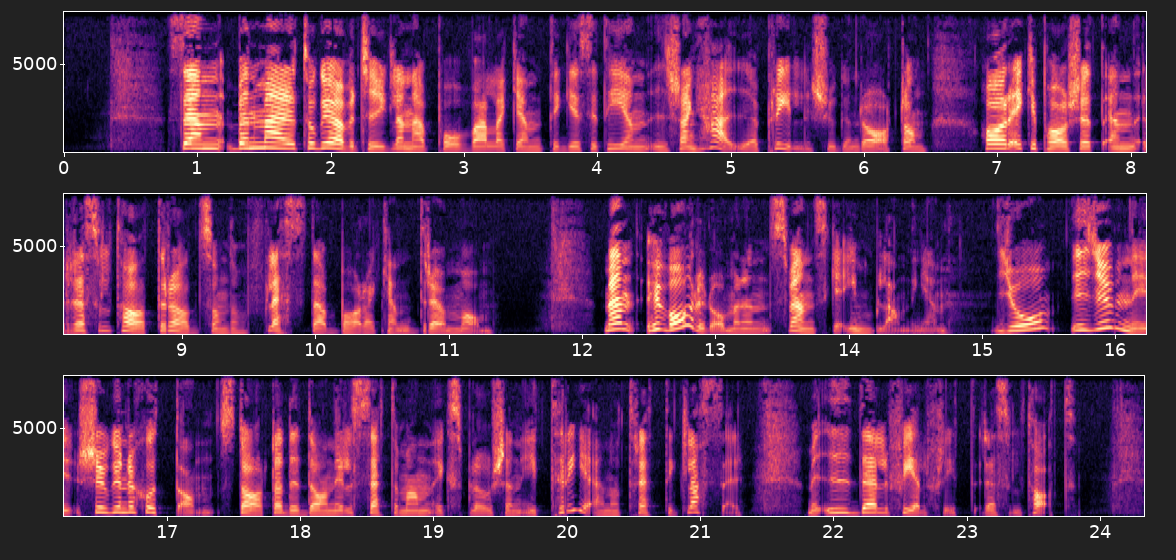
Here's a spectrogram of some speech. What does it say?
Sen Ben Mer tog över tyglarna på Wallaken till GCT'n i Shanghai i april 2018 har ekipaget en resultatrad som de flesta bara kan drömma om. Men hur var det då med den svenska inblandningen? Jo, i juni 2017 startade Daniel Zetterman Explosion i tre 1,30-klasser med idel felfritt resultat.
